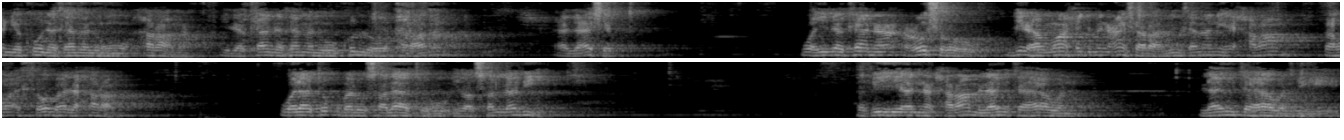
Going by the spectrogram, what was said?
أن يكون ثمنه حراما. إذا كان ثمنه كله حراما هذا أشد. وإذا كان عشره درهم واحد من عشرة من ثمنه حرام فهو الثوب هذا حرام. ولا تقبل صلاته إذا صلى فيه ففيه أن الحرام لا يتهاون لا يتهاون به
